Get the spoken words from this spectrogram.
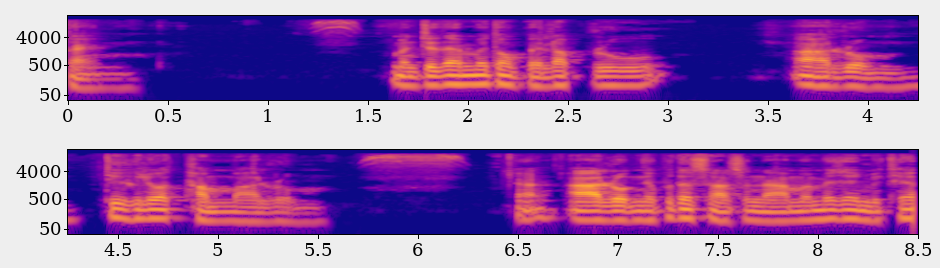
แต่ง มันจะได้ไม่ต้องไปรับรู้อารมณ์ ที่เรียกว่าธรรมารมณ์อารมณ์ในพุทธศาสนามันไม่ใช่มีแค่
